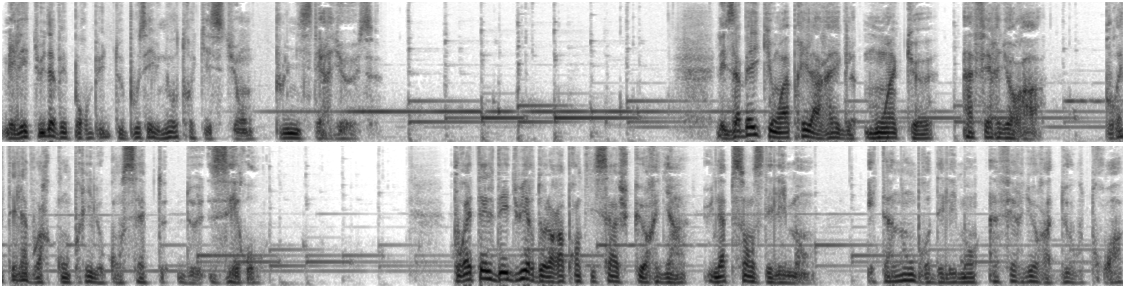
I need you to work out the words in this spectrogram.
Mais l'étude avait pour but de poser une autre question, plus mystérieuse. Les abeilles qui ont appris la règle moins que, inférieur à, pourraient-elles avoir compris le concept de zéro? Pourraient-elles déduire de leur apprentissage que rien, une absence d'éléments, est un nombre d'éléments inférieur à 2 ou 3,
